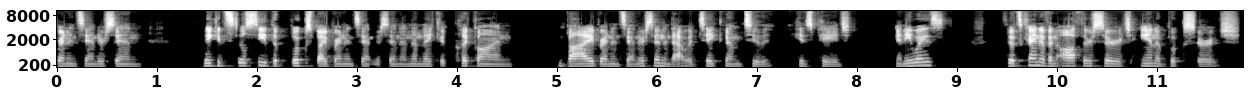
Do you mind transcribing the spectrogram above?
Brandon Sanderson they could still see the books by Brandon Sanderson and then they could click on by Brandon Sanderson and that would take them to his page anyways. So it's kind of an author search and a book search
